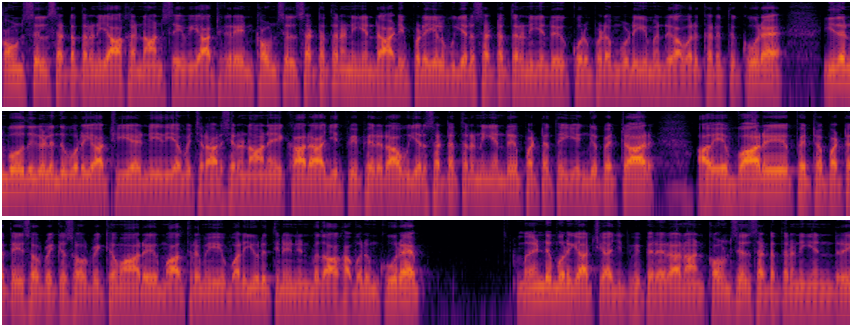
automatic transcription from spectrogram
கவுன்சில் சட்டத்திறனியாக நான் சேவையாற்றுகிறேன். கவுன்சில் சட்டத்திறனி என்ற அடிப்படையில் உயர் சட்டத்திறனி என்று குறிப்பிட முடியும் என்று அவர் கருத்து கூற இதன்போது எழுந்து உரையாற்றிய நீதியமைச்சர் அரசன நாணயக்கார அஜித் பி. பெரரா உயர் சட்டத்திறனி என்று பட்டத்தை எங்கு பெற்றார்? எவ்வாறு பெற்ற பட்டத்தை சமர்ப்பிக்க சமர்ப்பிக்குமாறு மாத்திரமே வலியுறுத்தினேன் என்பதாக அவரும் கூற மீண்டும் உரையாற்றி அஜித் பி பெரேரா நான் கவுன்சில் சட்டத்தரணி என்று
